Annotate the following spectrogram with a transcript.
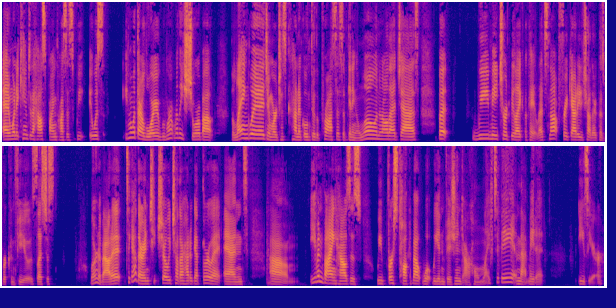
and when it came to the house buying process, we it was even with our lawyer, we weren't really sure about the language and we're just kind of going through the process of getting a loan and all that jazz. But we made sure to be like, okay, let's not freak out at each other because we're confused. Let's just learn about it together and show each other how to get through it. And um, even buying houses, we first talked about what we envisioned our home life to be, and that made it easier.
